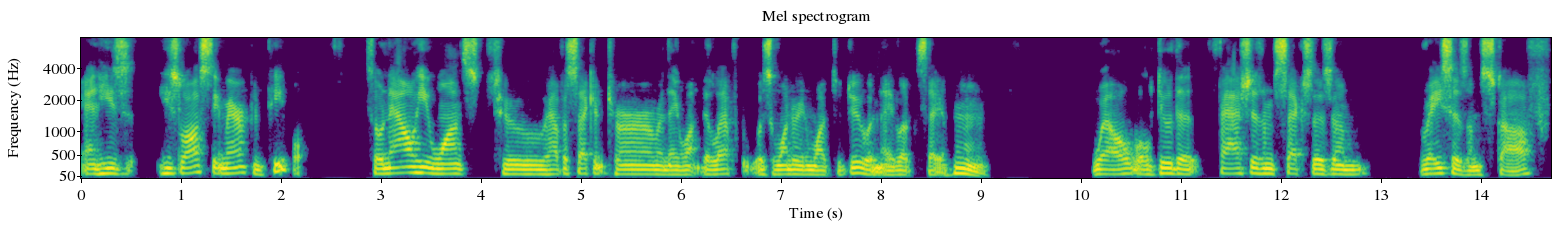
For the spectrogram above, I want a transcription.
And he's, he's lost the American people. So now he wants to have a second term and they want, the left was wondering what to do. And they look, say, hmm, well, we'll do the fascism, sexism, racism stuff.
